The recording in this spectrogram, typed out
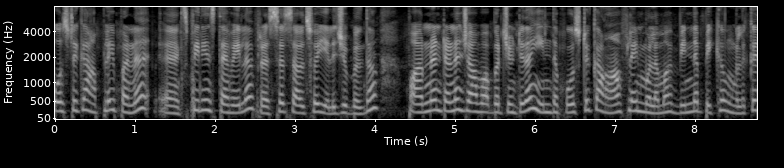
போஸ்ட்டுக்கு அப்ளை பண்ண எக்ஸ்பீரியன்ஸ் தேவையில் ஃப்ரெஷர்ஸ் ஆல்சோ எலிஜிபிள் தான். பர்மனெண்ட்டான ஜாப் ஆப்பர்ச்சுனிட்டி தான் இந்த போஸ்ட்டுக்கு ஆஃப்லைன் மூலமாக விண்ணப்பிக்க உங்களுக்கு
